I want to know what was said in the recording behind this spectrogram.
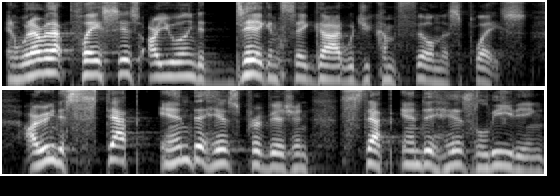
And whatever that place is, are you willing to dig and say, God, would you come fill in this place? Are you willing to step into his provision, step into his leading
